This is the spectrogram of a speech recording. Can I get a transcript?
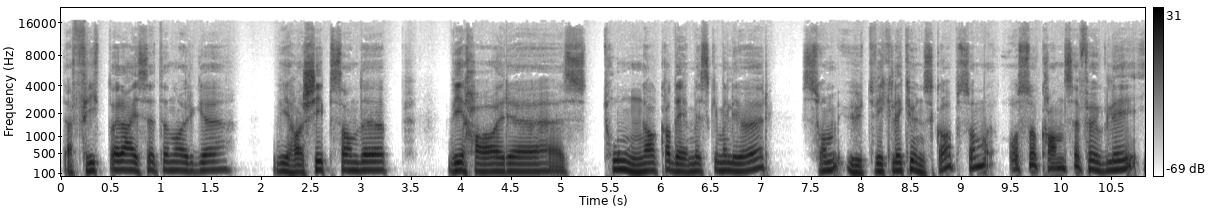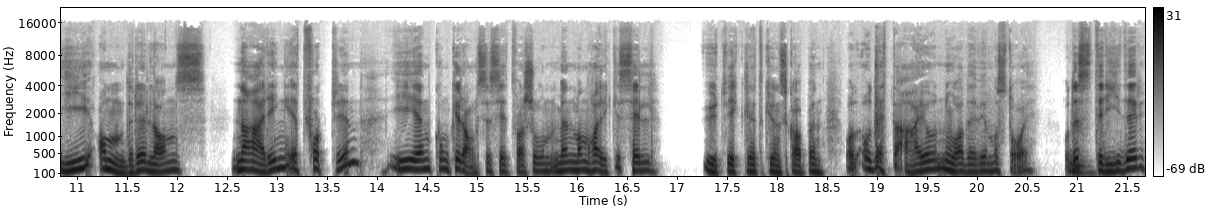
Det er fritt å reise til Norge, vi har skipsanløp, vi har tunge akademiske miljøer som utvikler kunnskap, som også kan selvfølgelig gi andre lands næring et fortrinn i en konkurransesituasjon, men man har ikke selv utviklet kunnskapen, og, og dette er jo noe av det vi må stå i. Og det mm. strider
